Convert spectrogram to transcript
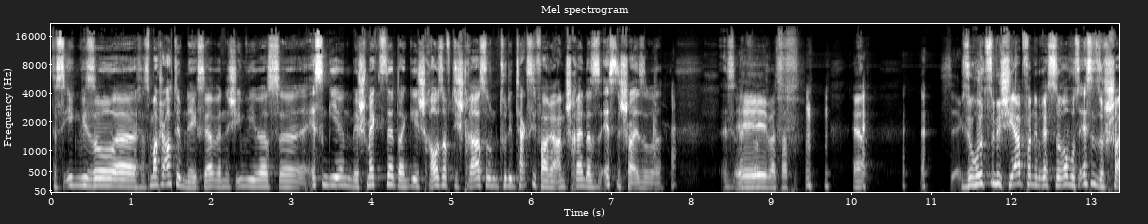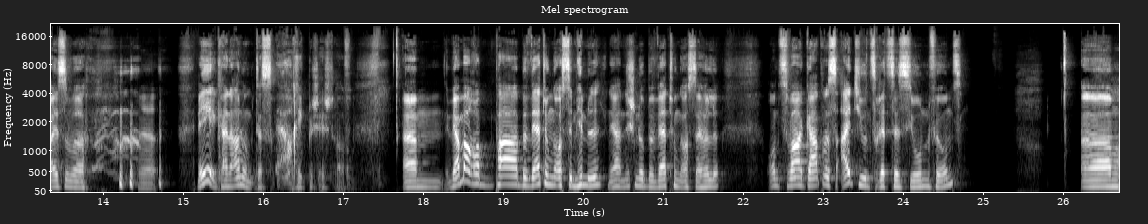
Das ist irgendwie so, äh, das mache ich auch demnächst, ja. Wenn ich irgendwie was äh, essen gehe und mir schmeckt's nicht, dann gehe ich raus auf die Straße und tu den Taxifahrer anschreien, dass das Essen scheiße war. Es ist Ey, was hast ja. Sehr Wieso holst du mich hier ab von dem Restaurant, wo das Essen so scheiße war? Ja. Nee, keine Ahnung, das ja, regt mich echt auf. Ähm, wir haben auch ein paar Bewertungen aus dem Himmel, ja, nicht nur Bewertungen aus der Hölle. Und zwar gab es iTunes-Rezessionen für uns. Ähm,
